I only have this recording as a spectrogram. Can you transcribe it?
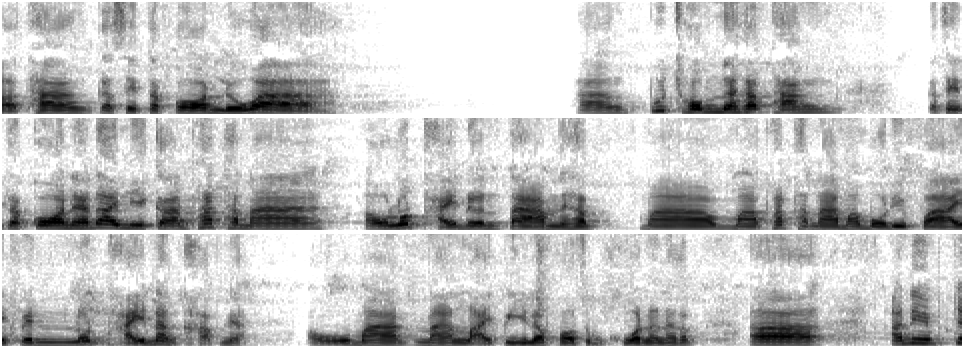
าทางเกษตรกรหรือว่า ทางผู้ชมนะครับทางเกษตรกรเนี่ยได้มีการพัฒนาเอารถไถเดินตามนะครับ มามาพัฒนามาโมดิฟายเป็นรถไถนั่งขับเนี่ยเอามานานหลายปีแล้วพอสมควรแล้วนะครับอ่าอันนี้ใจ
